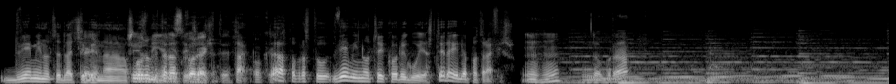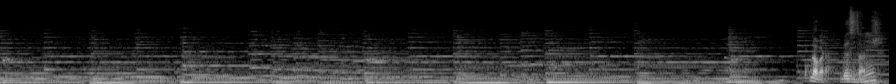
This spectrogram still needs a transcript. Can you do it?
dwie minuty dla Ciebie okay. na Czyli robię teraz korekty. Rzeczy. Tak, teraz po prostu dwie minuty korygujesz, tyle ile potrafisz. Mhm. Dobra. Dobra, wystarczy. Mhm.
